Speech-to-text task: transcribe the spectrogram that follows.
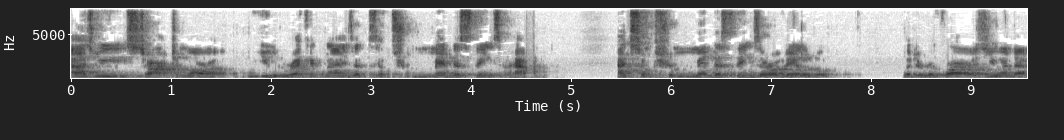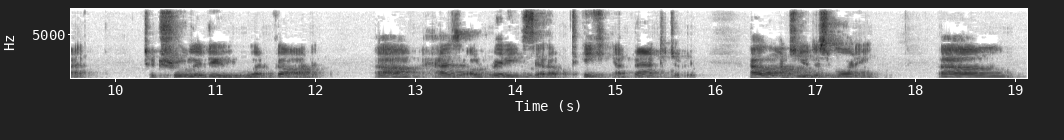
as we start tomorrow, you will recognize that some tremendous things have happened and some tremendous things are available. But it requires you and I to truly do what God um, has already set up, taking advantage of it. I want you this morning um,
